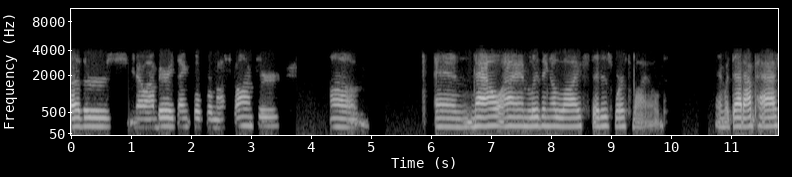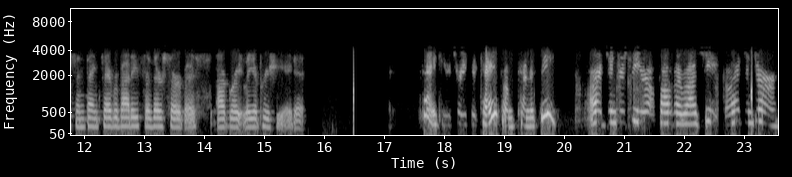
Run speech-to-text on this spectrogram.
others. You know, I'm very thankful for my sponsor. Um, and now I am living a life that is worthwhile. And with that, I pass and thanks everybody for their service. I greatly appreciate it. Thank you, Teresa K. from Tennessee. All right, Ginger C., you're up, followed by Roz G. Go ahead, Ginger.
